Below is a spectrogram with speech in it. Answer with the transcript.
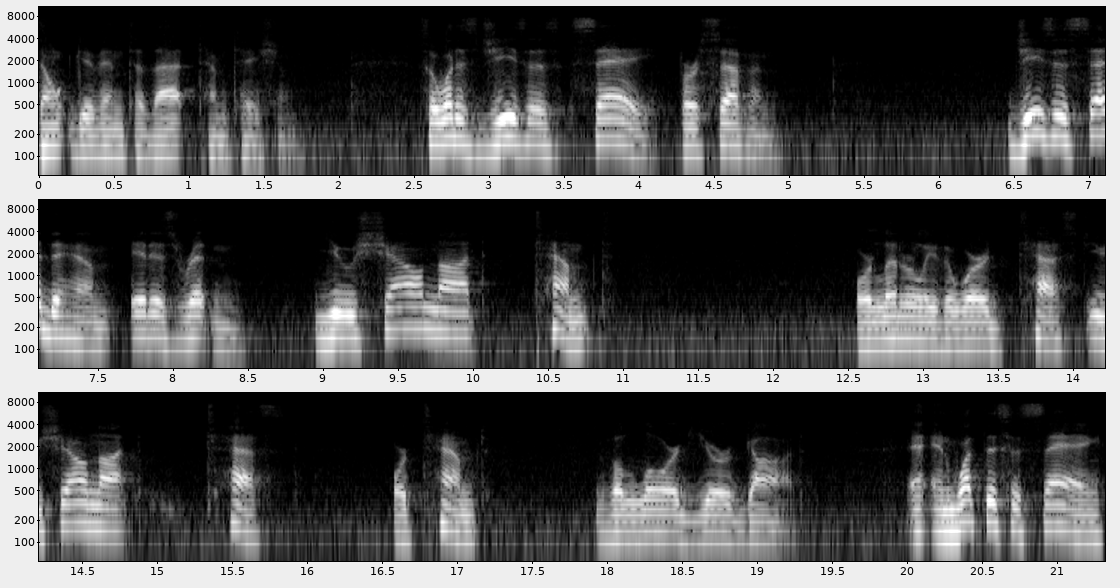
Don't give in to that temptation. So what does Jesus say? Verse 7. Jesus said to him, It is written, You shall not tempt, or literally the word test, you shall not test or tempt the Lord your God. And, what this is saying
